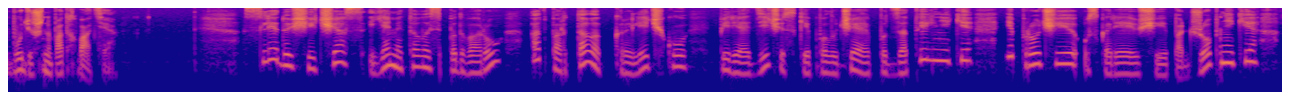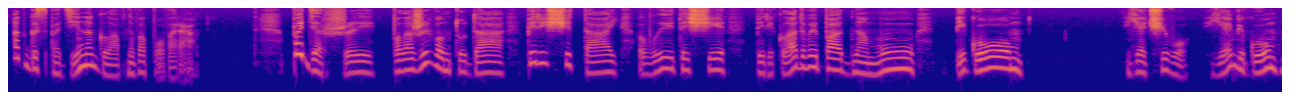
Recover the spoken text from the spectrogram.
будешь на подхвате. Следующий час я металась по двору от портала к крылечку, периодически получая подзатыльники и прочие ускоряющие поджопники от господина главного повара. «Подержи, положи вон туда, пересчитай, вытащи, перекладывай по одному, бегом». «Я чего? Я бегом.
